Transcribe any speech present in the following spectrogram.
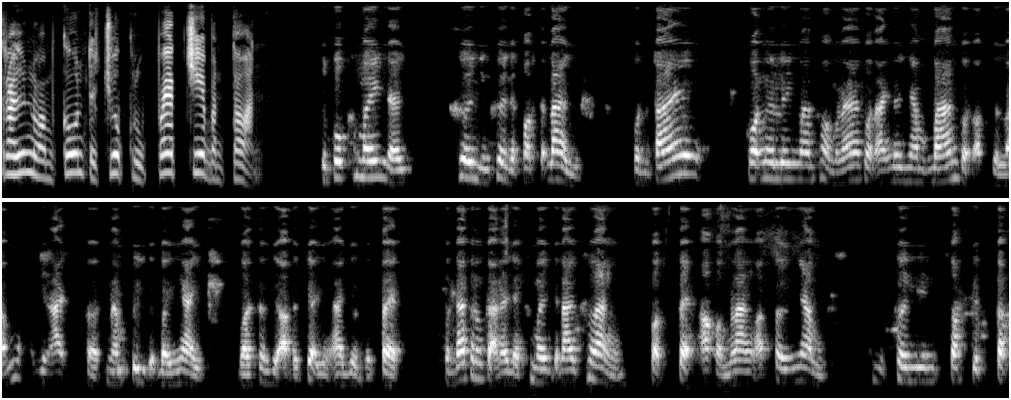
ត្រូវនាំកូនទៅជួបគ្រូពេទ្យជាបន្ទាន់ចំពោះក្មេងដែលឃើញយើងឃើញតែគាត់ក្តៅប៉ុន្តែ គាត់នៅលេងបានធម្មតាគាត់អាចនៅញ៉ាំបានគាត់អត់ច្រឡំយើងអាចប្រើឆ្នាំ2ទៅ3ថ្ងៃបើមិនជាអត់ត្រជាក់យើងអាចយកទៅពេទ្យប៉ុន្តែក្នុងករណីដែលក្មេងក្តៅខ្លាំងគាត់ស្ទាក់អស់កម្លាំងអត់ទៅញ៉ាំឃើញមានសោះចិត្តទឹក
